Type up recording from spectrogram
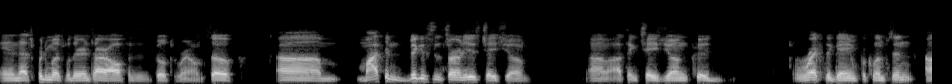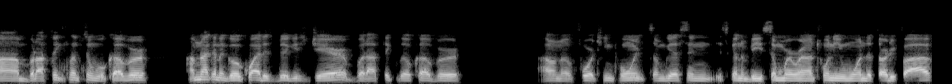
and that's pretty much what their entire offense is built around. So um, my con- biggest concern is Chase Young. Um, I think Chase Young could wreck the game for Clemson, um, but I think Clemson will cover. I'm not going to go quite as big as Jared, but I think they'll cover. I don't know, 14 points. I'm guessing it's going to be somewhere around 21 to 35.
